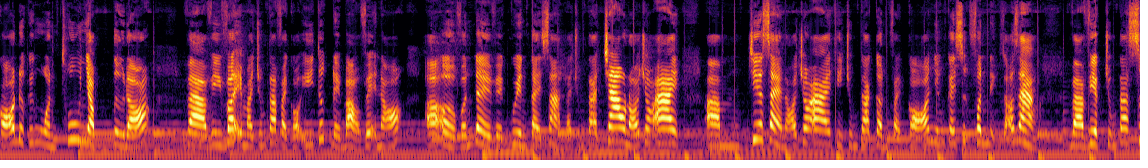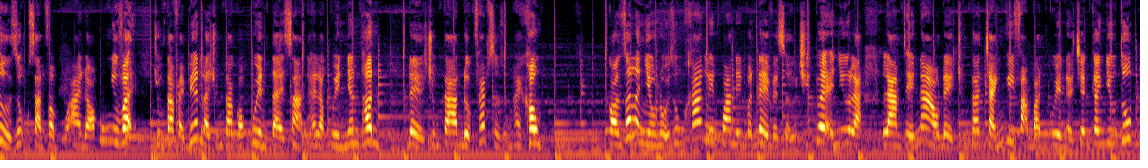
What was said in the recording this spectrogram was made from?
có được cái nguồn thu nhập từ đó. Và vì vậy mà chúng ta phải có ý thức để bảo vệ nó. À, ở vấn đề về quyền tài sản là chúng ta trao nó cho ai? À, chia sẻ nó cho ai thì chúng ta cần phải có những cái sự phân định rõ ràng. Và việc chúng ta sử dụng sản phẩm của ai đó cũng như vậy. Chúng ta phải biết là chúng ta có quyền tài sản hay là quyền nhân thân để chúng ta được phép sử dụng hay không. Còn rất là nhiều nội dung khác liên quan đến vấn đề về sở hữu trí tuệ như là làm thế nào để chúng ta tránh vi phạm bản quyền ở trên kênh YouTube,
